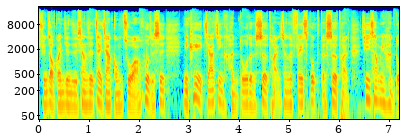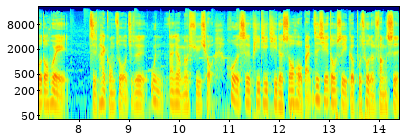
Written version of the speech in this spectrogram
寻找关键字，像是在家工作啊，或者是你可以加进很多的社团，像是 Facebook 的社团，其实上面很多都会指派工作，就是问大家有没有需求，或者是 PTT 的 SOHO 版，这些都是一个不错的方式。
